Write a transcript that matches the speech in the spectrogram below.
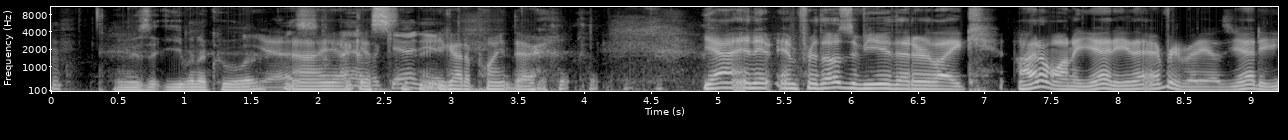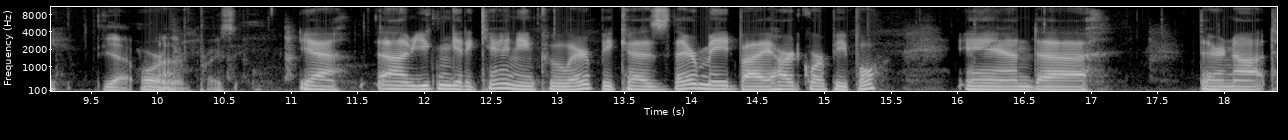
is it even a cooler? yes. Uh, yeah, I, have guess you got a point there. yeah, and it, and for those of you that are like, I don't want a Yeti. That everybody has Yeti. Yeah, or Oh. they're pricey. Yeah, um, you can get a Canyon cooler because they're made by hardcore people, and uh, they're not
